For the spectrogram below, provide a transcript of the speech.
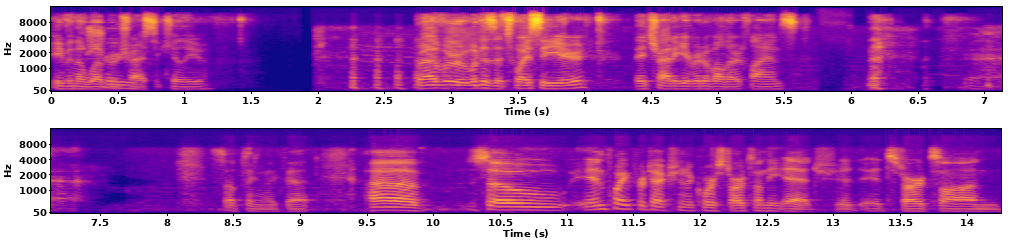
even though I'm weber sure tries to kill you weber what is it twice a year they try to get rid of all their clients yeah. something like that. Uh, so endpoint protection, of course, starts on the edge. It, it starts on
